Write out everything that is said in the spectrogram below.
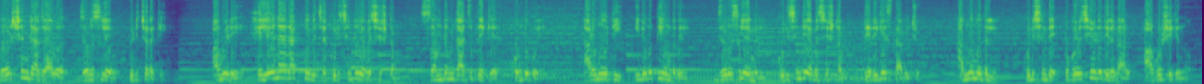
പേർഷ്യൻ രാജാവ് ജെറുസലേം പിടിച്ചടക്കി. അവിടെ ഹെലേന രാജ്ഞി വെച്ച കുരിശിന്റെ അവശിഷ്ടം സ്വന്തം രാജ്യത്തേക്ക് കൊണ്ടുപോയി. അറുന്നൂറ്റി ഇരുപത്തിയൊമ്പതിൽ ജെറുസലേമിൽ കുരിശിന്റെ അവശിഷ്ടം തിരികെ സ്ഥാപിച്ചു. അന്നു മുതൽ കുരിശിന്റെ പുകഴ്ചയുടെ തിരുനാൾ ആഘോഷിക്കുന്നു.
